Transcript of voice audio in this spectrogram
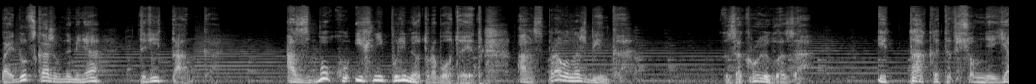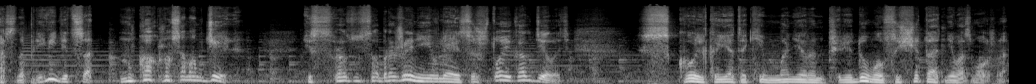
пойдут, скажем, на меня три танка. А сбоку ихний пулемет работает, а справа ложбинка. Закрою глаза — и так это все мне ясно привидится, ну как на самом деле? и сразу соображение является, что и как делать. Сколько я таким манером передумал, сосчитать невозможно.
